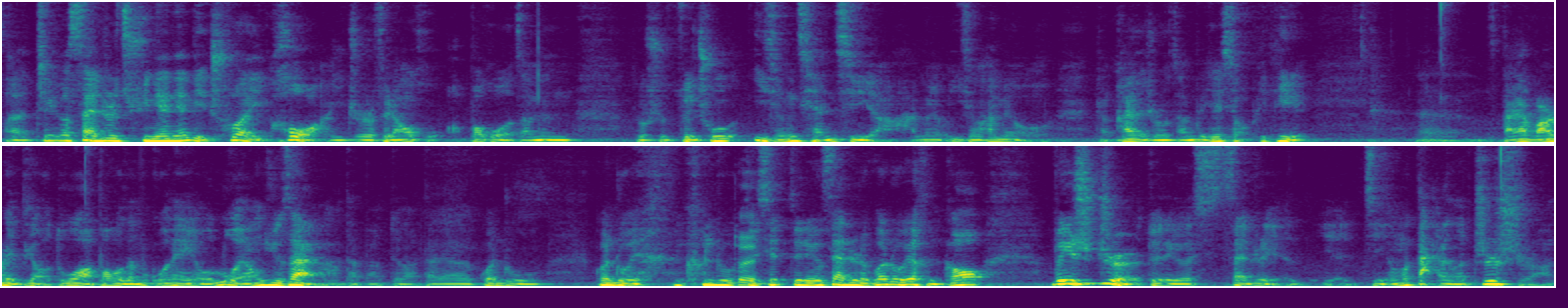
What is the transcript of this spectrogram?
呃，这个赛制去年年底出来以后啊，一直非常火。包括咱们就是最初疫情前期啊，还没有疫情还没有展开的时候，咱们这些小 PT，呃，大家玩的也比较多啊。包括咱们国内也有洛阳巨赛啊，对吧？对吧？大家关注关注也 关注这些对这个赛制的关注也很高。威士治对这个赛制也也进行了大量的支持啊，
